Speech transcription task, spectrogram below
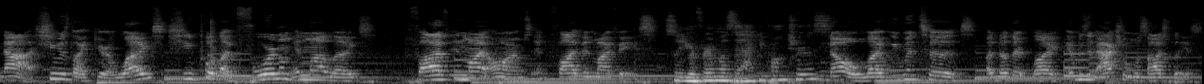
Nah, she was like, Your legs. She put like four of them in my legs, five in my arms, and five in my face. So your friend was the acupuncturist? No, like we went to another like it was an actual massage place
